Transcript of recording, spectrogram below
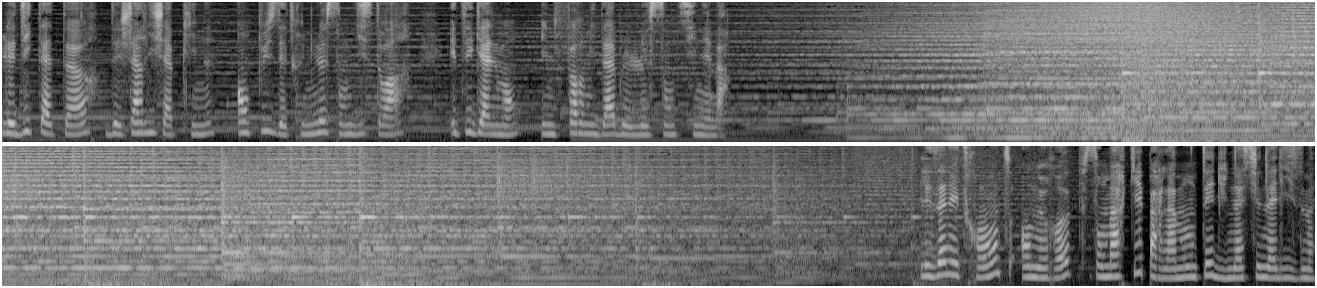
Le dictateur de Charlie Chaplin, en plus d'être une leçon d'histoire, est également une formidable leçon de cinéma. Les années 30 en Europe sont marquées par la montée du nationalisme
